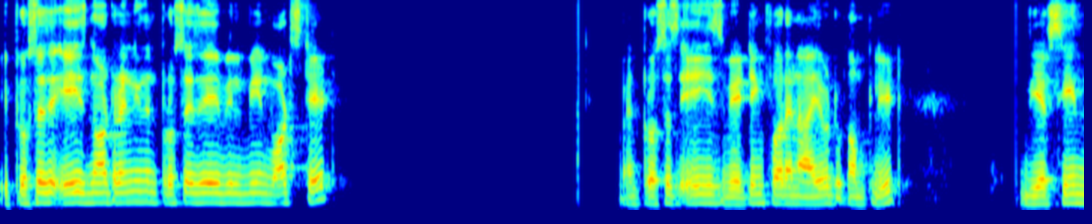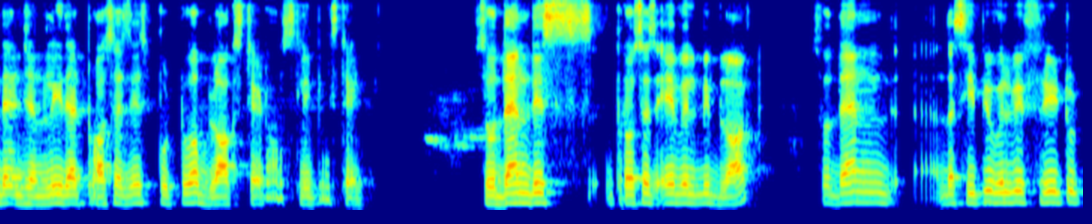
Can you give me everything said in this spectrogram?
If process A is not running, then process A will be in what state? When process A is waiting for an IO to complete, we have seen that generally that process is put to a block state or sleeping state. So then this process A will be blocked. So then the CPU will be free to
